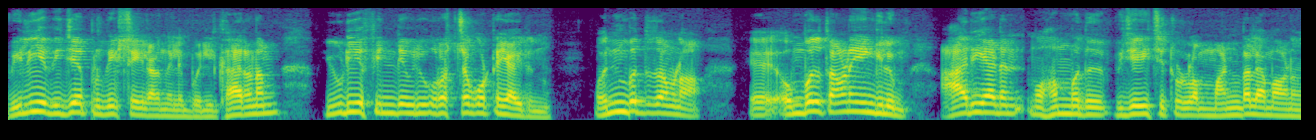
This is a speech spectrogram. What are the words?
വലിയ വിജയപ്രതീക്ഷയിലാണ് നിലമ്പൂരിൽ. കാരണം യു ഡി എഫിന്റെ ഒരു ഉറച്ച കോട്ടയായിരുന്നു. ഒൻപത് തവണ ഒമ്പത് തവണയെങ്കിലും ആര്യാടൻ മുഹമ്മദ് വിജയിച്ചിട്ടുള്ള മണ്ഡലമാണ്.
